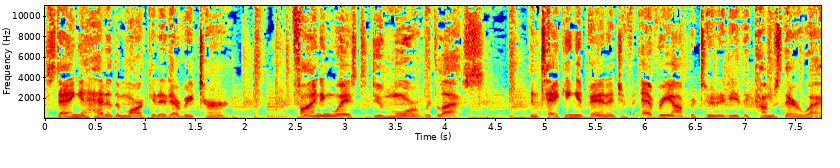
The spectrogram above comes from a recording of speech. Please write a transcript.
staying ahead of the market at every turn, finding ways to do more with less, and taking advantage of every opportunity that comes their way.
